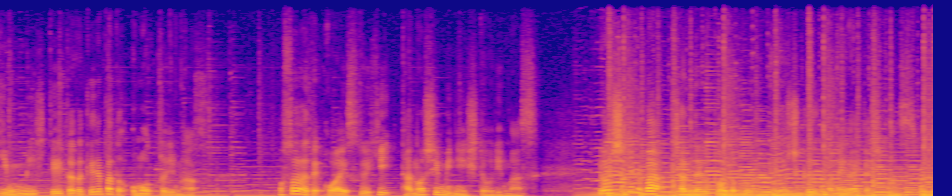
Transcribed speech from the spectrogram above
吟味していただければと思っております。お空でお会いする日、楽しみにしております。よろしければチャンネル登録よろしくお願いいたします。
